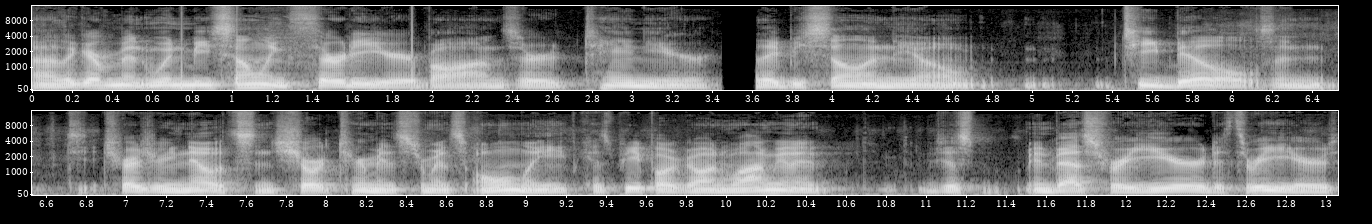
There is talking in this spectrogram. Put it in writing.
Uh, the government wouldn't be selling 30 year bonds or 10 year. They'd be selling, you know, T bills and t- treasury notes and short term instruments only because people are going, well, I'm going to just invest for a year to three years,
